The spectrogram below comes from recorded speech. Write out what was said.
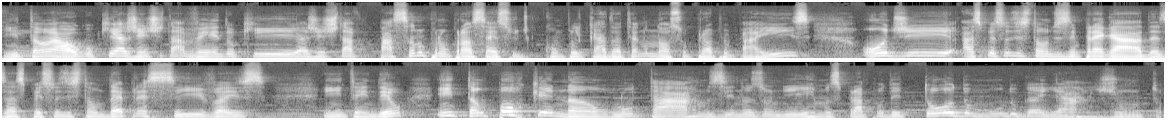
Então é algo que a gente está vendo que a gente está passando por um processo complicado até no nosso próprio país, onde as pessoas estão desempregadas, as pessoas estão depressivas, entendeu? Então, por que não lutarmos e nos unirmos para poder todo mundo ganhar junto?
